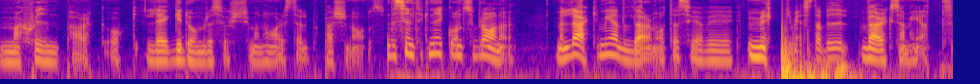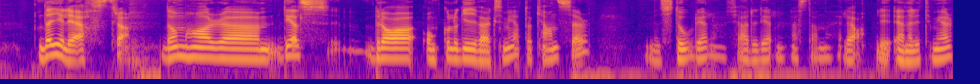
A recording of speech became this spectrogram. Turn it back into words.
maskinpark och lägger de resurser man har istället på personal. Medicinteknik går inte så bra nu. Men läkemedel däremot, där ser vi mycket mer stabil verksamhet. Och där gillar jag Astra. De har eh, dels bra onkologiverksamhet och cancer en stor del, en fjärdedel nästan, eller ja, ännu lite mer.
